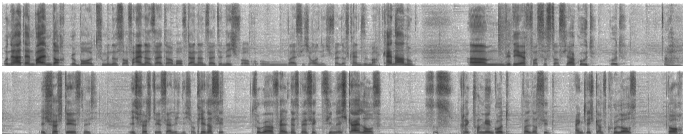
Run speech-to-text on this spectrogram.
Und er hat ein Walmdach gebaut, zumindest auf einer Seite, aber auf der anderen Seite nicht. Warum, weiß ich auch nicht, weil das keinen Sinn macht. Keine Ahnung. Ähm, WDF, was ist das? Ja, gut, gut. Ich verstehe es nicht. Ich verstehe es ehrlich nicht. Okay, das sieht sogar verhältnismäßig ziemlich geil aus. Das ist, kriegt von mir ein Gut, weil das sieht eigentlich ganz cool aus. Doch.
